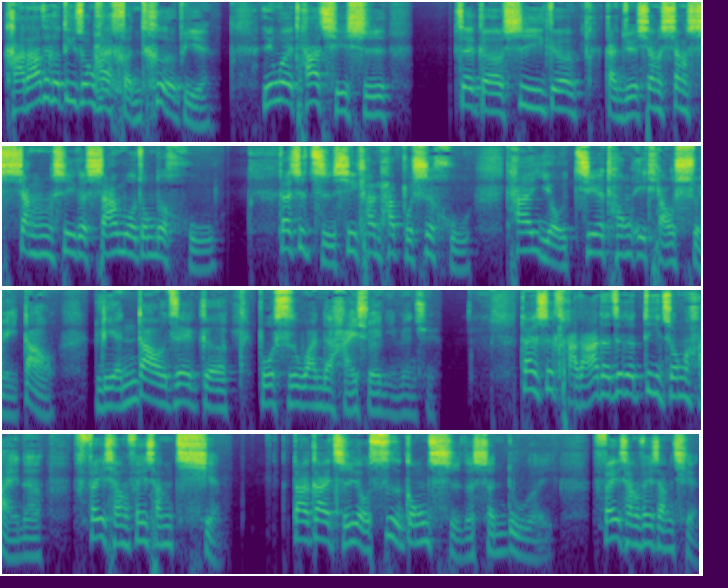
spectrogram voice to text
卡达这个地中海很特别，因为它其实这个是一个感觉像像像是一个沙漠中的湖。但是仔细看，它不是湖，它有接通一条水道，连到这个波斯湾的海水里面去。但是卡达的这个地中海呢，非常非常浅，大概只有四公尺的深度而已，非常非常浅，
